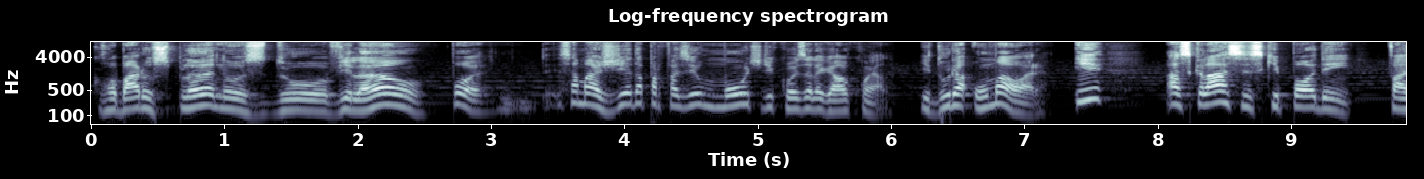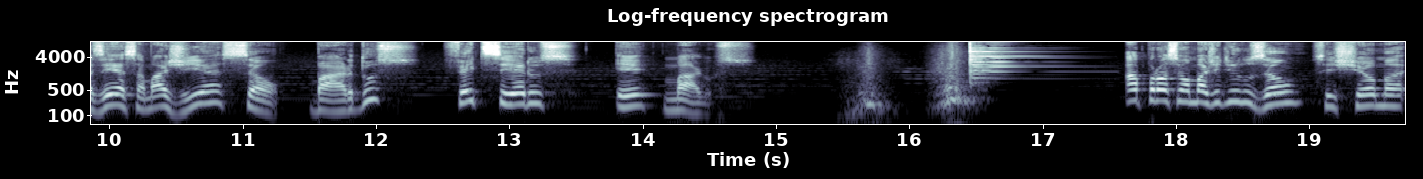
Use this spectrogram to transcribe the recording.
roubar os planos do vilão. Pô, essa magia dá para fazer um monte de coisa legal com ela. E dura uma hora. E as classes que podem fazer essa magia são bardos, feiticeiros e magos. A próxima magia de ilusão se chama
